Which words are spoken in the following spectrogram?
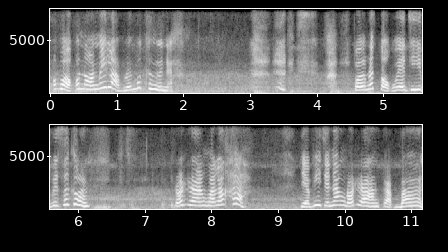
เขาบอกก็นอนไม่หลับเลยเมื่อคืนเนี่ยเปิดแล้วตกเวทีไปซะก่อน รถรางมาแล้วค่ะ เดี๋ยวพี่จะนั่งรถรางกลับบ้าน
